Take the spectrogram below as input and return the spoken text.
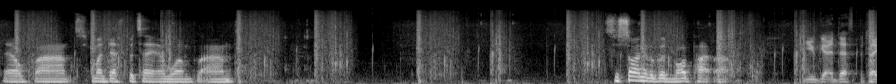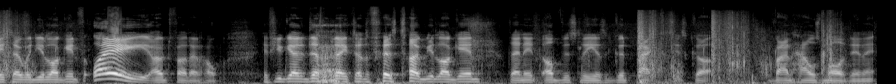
They'll plant. My death potato won't plant. It's a sign of a good mod pack. That. You get a death potato when you log in. For, way, I fell down a hole. If you get a death potato the first time you log in, then it obviously is a good pack because it's got Van Hal's mod in it.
